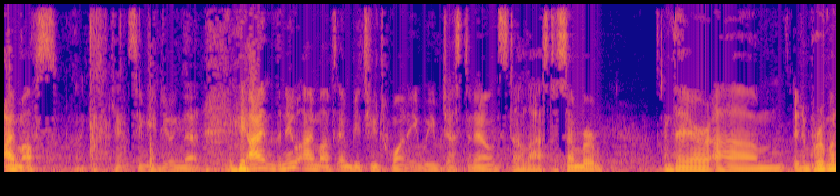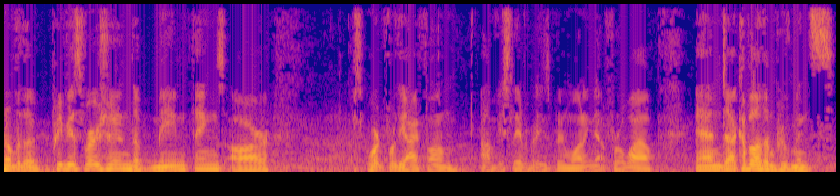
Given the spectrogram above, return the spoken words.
iMuffs. I guess you can't see me doing that. the, i the new iMuffs MB220 we've just announced uh, last December. They're um, an improvement over the previous version. The main things are support for the iPhone. Obviously, everybody's been wanting that for a while. And a couple other improvements,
